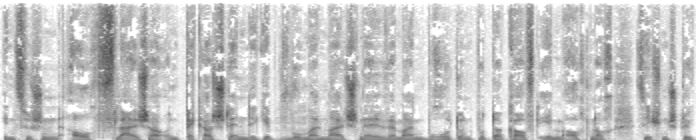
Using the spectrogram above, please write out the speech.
inzwischen auch Fleischer- und Bäckerstände gibt, wo man mal schnell, wenn man Brot und Butter kauft, eben auch noch sich ein Stück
